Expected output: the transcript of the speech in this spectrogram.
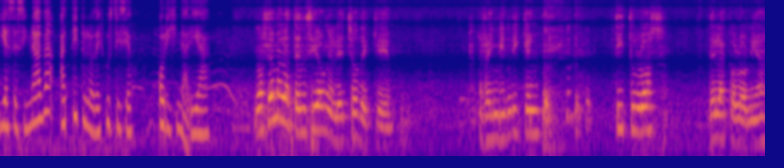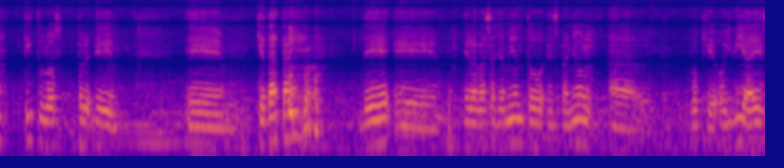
y asesinada a título de justicia originaria. Nos llama la atención el hecho de que reivindiquen títulos de la colonia, títulos eh, que datan de eh, el avasallamiento español a lo que hoy día es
